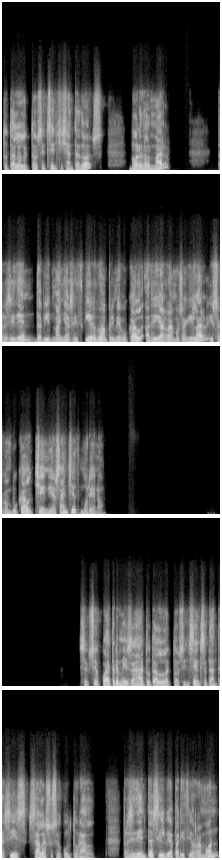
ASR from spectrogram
total elector 762, vora del mar, president David Mañas Izquierdo, primer vocal Adrià Ramos Aguilar i segon vocal Xènia Sánchez Moreno. Secció 4, més A, total elector 576, sala sociocultural. Presidenta Sílvia Aparicio Ramon,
